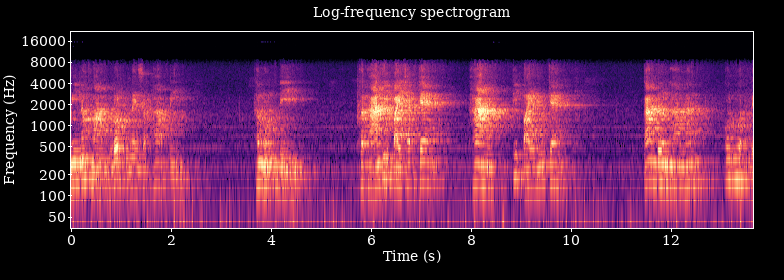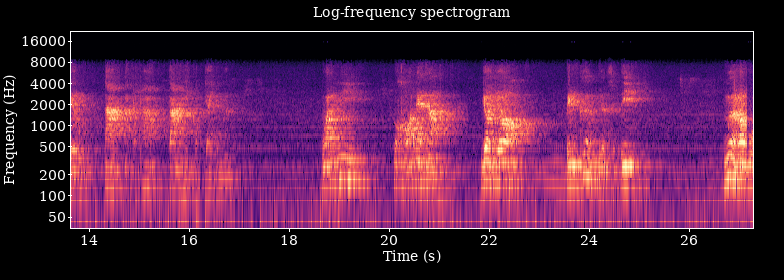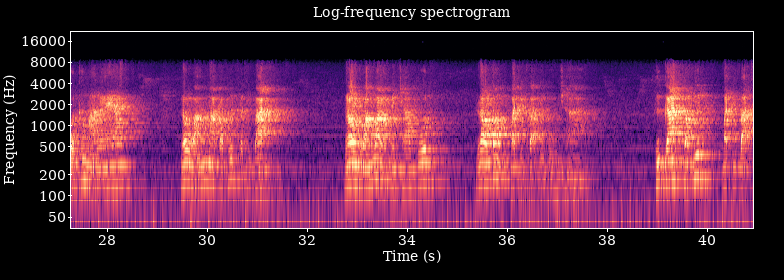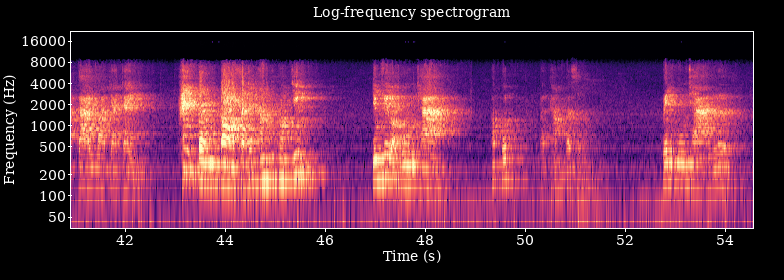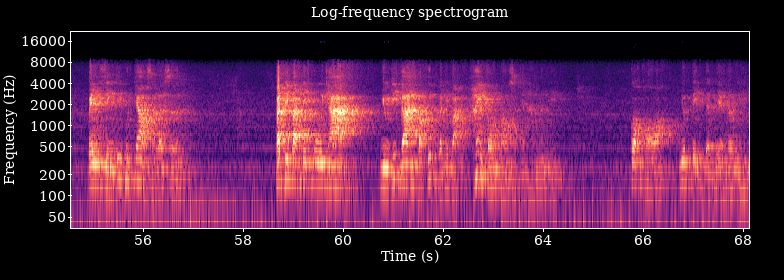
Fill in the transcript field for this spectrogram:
มีน้ำมันรถในสภาพดี ถนนดี สถานที่ไปชัดแจ้ง ทางที่ไปรู้แจ้ง การเดินทางนั้นก็รวดเร็วตามอัตภาพตามเหตุปัจจัยตรงนั้น วันนี้ก็ขอแนะนำย่อๆเป็นเครื่องเตือนสติเมื่อเราบวชเข้ามาแล้ว เราหวังมาประพฤติปฏิบัติ เราหวังว่าเราเป็นชาวพุทธ เราต้องปฏิบัติบูชา คือการประพฤติปฏิบัติกายวาจาใจ ให้ตรงต่อสัจธรรมคือความจริง จึงเรียกว่าบูชา พระพุทธพระธรรมพระสงฆ์เป็นบูชาอันเลิศเป็นสิ่งที่พุทธเจ้าสรรเสริญ ปฏิบัติบูชาอยู่ที่การประพฤติปฏิบัติให้ตรงต่อสัจธรรม ก็ขอยุติแต่เพียงเท่านี้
